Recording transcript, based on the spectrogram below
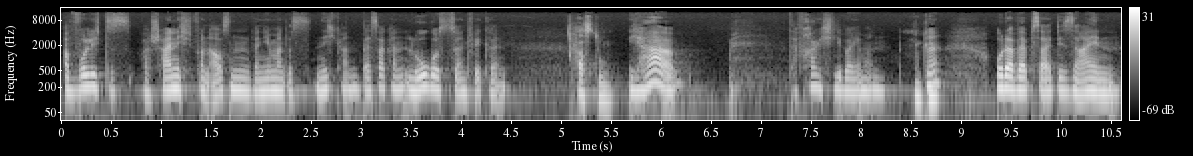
obwohl ich das wahrscheinlich von außen, wenn jemand das nicht kann, besser kann, Logos zu entwickeln. Hast du. Ja, da frage ich lieber jemanden. Okay. Ne? Oder Website-Design.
